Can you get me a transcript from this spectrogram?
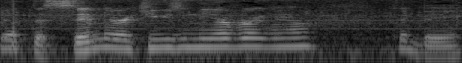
that the sin they're accusing me of right now? Could be.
